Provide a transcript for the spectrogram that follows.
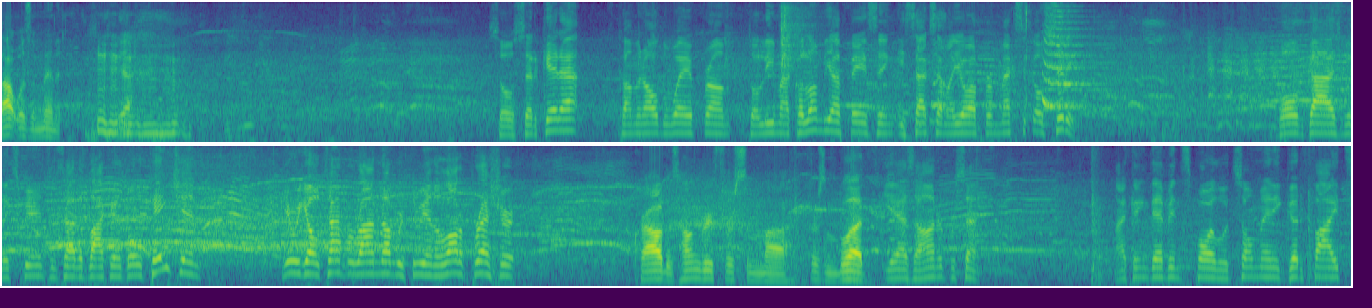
That was a minute. yeah. So Cerquera coming all the way from Tolima, Colombia, facing Isaac Samayoa from Mexico City. Both guys with experience inside the black and gold cage. And here we go, time for round number three, and a lot of pressure. Crowd is hungry for some uh, for some blood. Yes, 100%. I think they've been spoiled with so many good fights,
